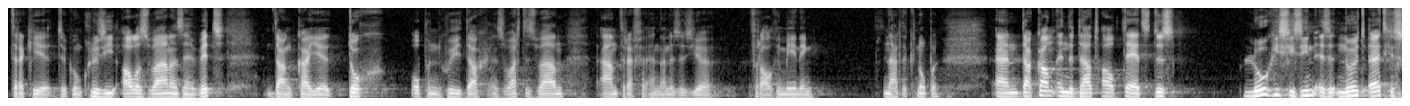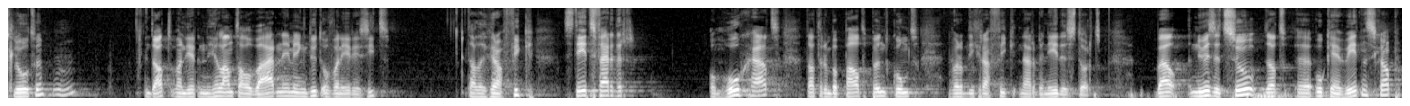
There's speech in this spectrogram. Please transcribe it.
trek je de conclusie alle zwanen zijn wit, dan kan je toch op een goede dag een zwarte zwaan aantreffen en dan is dus je veralgemening naar de knoppen. En dat kan inderdaad altijd. Dus logisch gezien is het nooit uitgesloten dat wanneer een heel aantal waarnemingen doet of wanneer je ziet dat de grafiek steeds verder omhoog gaat, dat er een bepaald punt komt waarop die grafiek naar beneden stort. Wel, nu is het zo dat uh, ook in wetenschap,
